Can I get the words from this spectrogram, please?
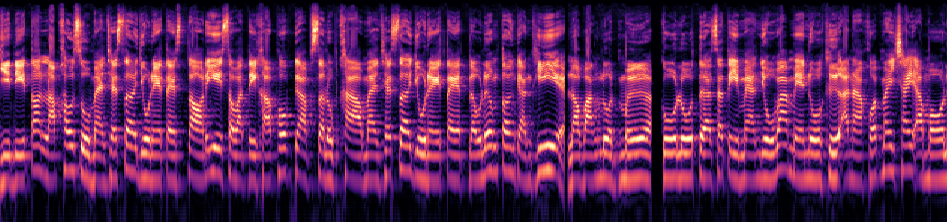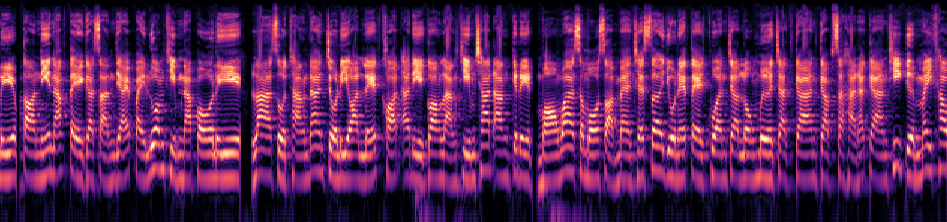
ยินดีต้อนรับเข้าสู่แมนเชสเตอร์ยูไนเต็ดสตอรี่สวัสดีครับ พบกับสรุปข่าวแมนเชสเตอร์ยูไนเต็ดเราเริ่มต้นกันที่ระวังหลุดมือ กูรูเตือนสตีแมนยูว่าเมนูคืออนาคตไม่ใช่อโมลีตอนนี้นักเตะกระสันย้ายไปร่วมทีมนาโปลี ล่าสุดทางด้านโจลีออนเลดคอตอดีตกองหลังทีมชาติอังกฤษ มองว่าสโมสรแมนเชสเตอร์ยูไนเต็ดควรจะลงมือจัดการกับสถานการณ์ที่เกินไม่เข้า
